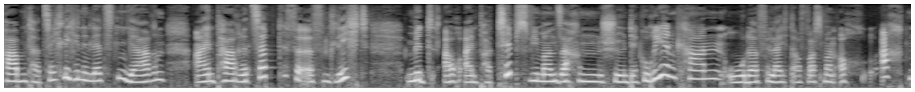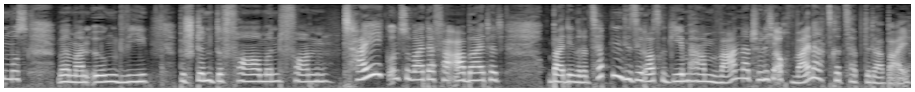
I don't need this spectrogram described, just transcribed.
haben tatsächlich in den letzten Jahren ein paar Rezepte veröffentlicht mit auch ein paar Tipps, wie man Sachen schön dekorieren kann oder vielleicht auf was man auch achten muss, wenn man irgendwie bestimmte Formen von Teig und so weiter verarbeitet. Bei den Rezepten, die sie rausgegeben gegeben haben, waren natürlich auch Weihnachtsrezepte dabei.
